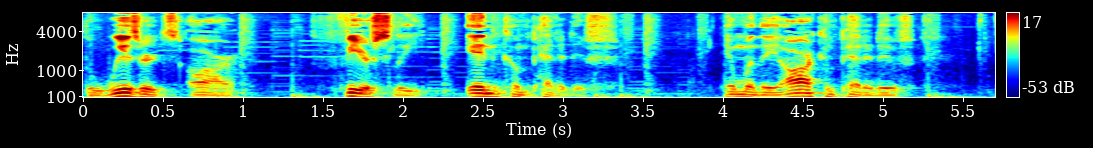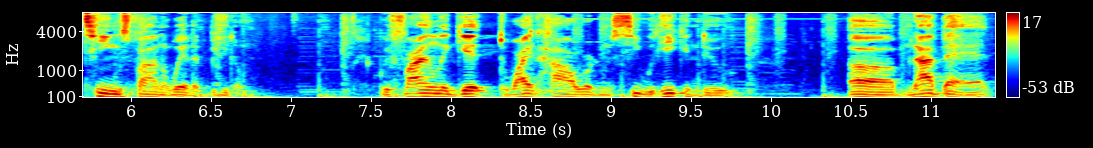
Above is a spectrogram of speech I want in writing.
The Wizards are fiercely incompetitive. And when they are competitive, teams find a way to beat them. We finally get Dwight Howard and see what he can do. Uh, not bad.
